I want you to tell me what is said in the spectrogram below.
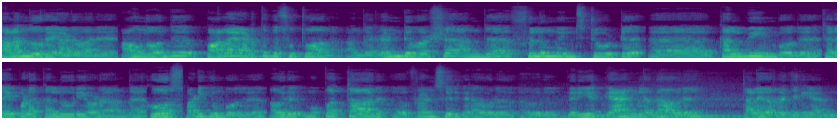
கலந்துரையாடுவாரு. அவங்க வந்து பல இடத்துக்கு சுத்துவாங்க. அந்த ரெண்டு வருஷம் அந்த பிலிம் இன்ஸ்டியூட்டு கல்வியின் போது திரைப்பட கல்லூரியோட அந்த கோர்ஸ் படிக்கும் போது அவரு முப்பத்தாறு ஃப்ரெண்ட்ஸ் இருக்கிற ஒரு ஒரு பெரிய கேங்ல தான் அவரு தலைவர் ரஜினிகாந்த்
